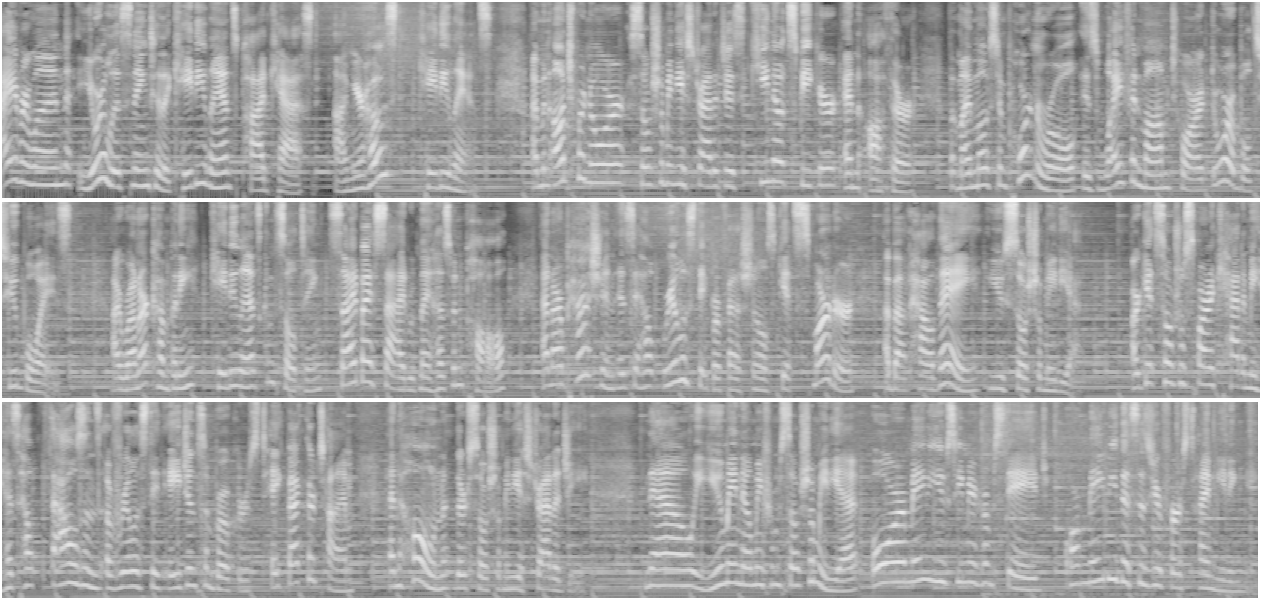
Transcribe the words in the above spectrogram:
Hi, everyone. You're listening to the Katie Lance podcast. I'm your host, Katie Lance. I'm an entrepreneur, social media strategist, keynote speaker, and author. But my most important role is wife and mom to our adorable two boys. I run our company, Katie Lance Consulting, side by side with my husband, Paul, and our passion is to help real estate professionals get smarter about how they use social media. Our Get Social Smart Academy has helped thousands of real estate agents and brokers take back their time and hone their social media strategy. Now, you may know me from social media, or maybe you see me from stage, or maybe this is your first time meeting me.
